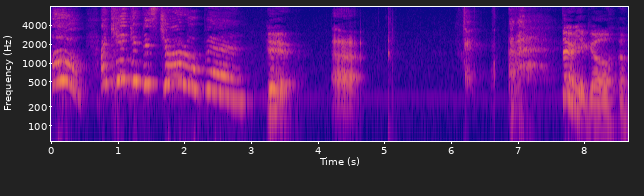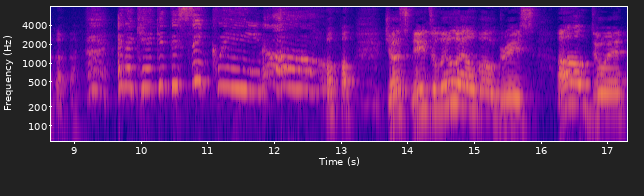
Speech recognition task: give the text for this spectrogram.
Oh, I can't get this jar open. Here. Uh. there you go. And I can't get this sink. Just needs a little elbow grease. I'll do it.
